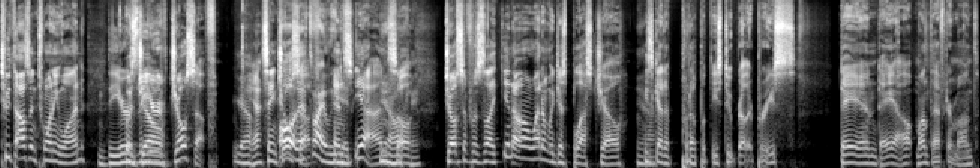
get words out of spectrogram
2021 The year was of the year of Joseph, yeah. St. Oh, Joseph. that's why we and, did- Yeah, and so okay. Joseph was like, you know, why don't we just bless Joe? He's got to put up with these two brother priests day in, day out, month after month.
